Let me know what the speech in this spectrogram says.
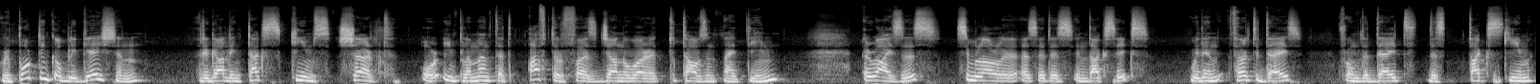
Reporting obligation regarding tax schemes shared or implemented after 1st January 2019 arises, similarly as it is in DAC 6, within 30 days from the date the tax scheme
